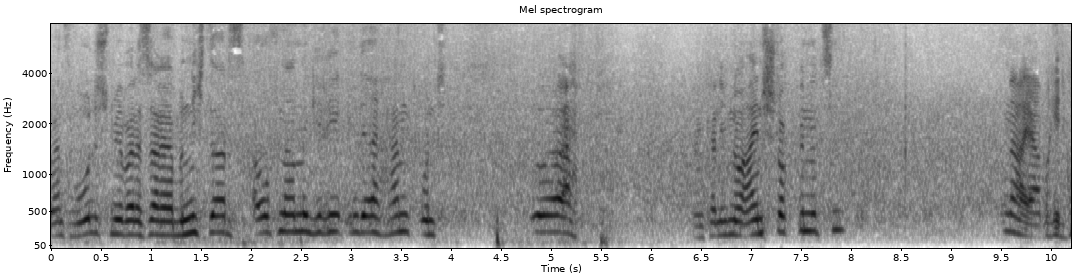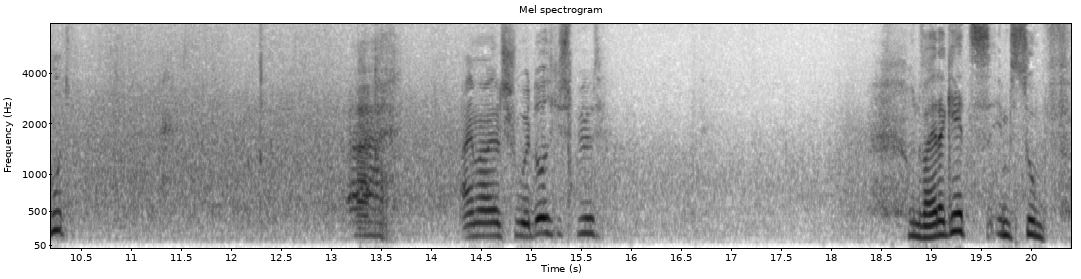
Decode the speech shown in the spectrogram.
Ganz wohl ist mir bei der Sache aber nicht da das Aufnahmegerät in der Hand und uah, dann kann ich nur einen Stock benutzen. Naja, aber geht gut. Ah, einmal Schuhe durchgespült. Und weiter geht's im Sumpf.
